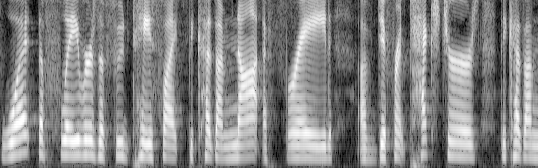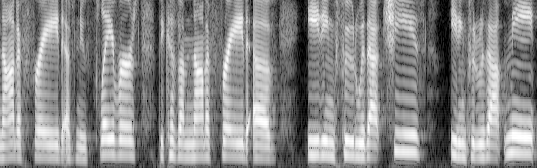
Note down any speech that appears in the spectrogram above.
what the flavors of food taste like because I'm not afraid of different textures, because I'm not afraid of new flavors, because I'm not afraid of eating food without cheese, eating food without meat,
